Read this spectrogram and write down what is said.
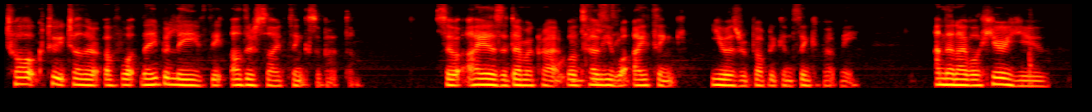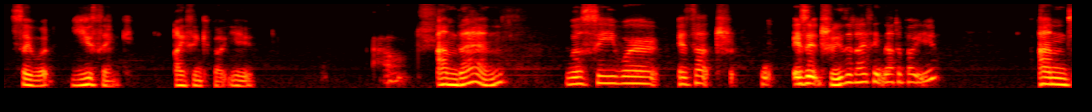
talk to each other of what they believe the other side thinks about them. So I, as a Democrat, will tell you what I think you, as Republicans, think about me. And then I will hear you say what you think I think about you. Ouch. And then we'll see where is that tr- is it true that I think that about you? And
